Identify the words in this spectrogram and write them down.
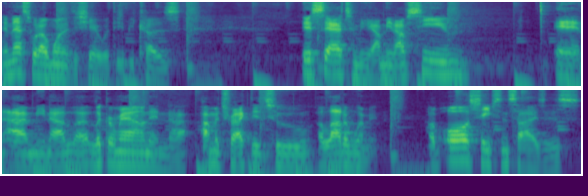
And that's what I wanted to share with you because it's sad to me. I mean, I've seen, and I mean, I look around and I'm attracted to a lot of women of all shapes and sizes,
